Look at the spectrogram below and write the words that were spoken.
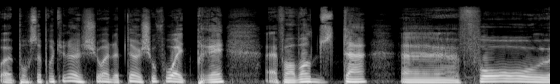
euh, pour se procurer un chiot, adopter un chiot, il faut être prêt. Il euh, faut avoir du temps. Il euh, faut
